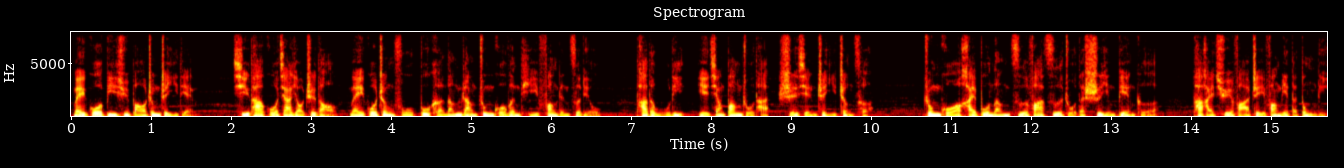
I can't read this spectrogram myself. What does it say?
美国必须保证这一点，其他国家要知道，美国政府不可能让中国问题放任自流，他的武力也将帮助他实现这一政策。中国还不能自发自主地适应变革，他还缺乏这方面的动力。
